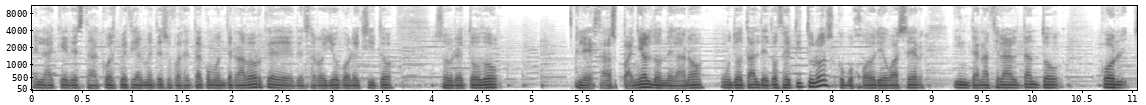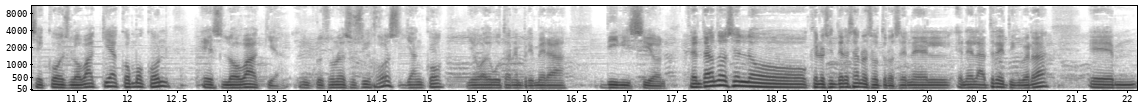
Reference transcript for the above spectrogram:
en la que destacó especialmente su faceta como entrenador que desarrolló con éxito sobre todo en el Estado español, donde ganó un total de 12 títulos. Como jugador llegó a ser internacional tanto con Checoslovaquia como con Eslovaquia. Incluso uno de sus hijos, Janko, llegó a debutar en primera división. Centrándonos en lo que nos interesa a nosotros, en el, en el Athletic, ¿verdad? Em,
